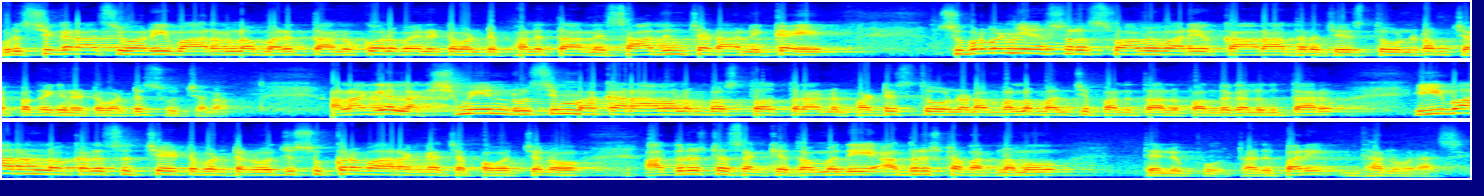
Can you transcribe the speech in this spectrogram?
వృశ్చిక రాశి వారి వారంలో మరింత అనుకూలమైనటువంటి ఫలితాన్ని సాధించడానికై సుబ్రహ్మణ్యేశ్వర స్వామి వారి యొక్క ఆరాధన చేస్తూ ఉండడం చెప్పదగినటువంటి సూచన. అలాగే లక్ష్మీ నృసింహ కరావలంబ స్తోత్రాన్ని పఠిస్తూ ఉండడం వల్ల మంచి ఫలితాలు పొందగలుగుతారు. ఈ వారంలో కలిసి వచ్చేటువంటి రోజు శుక్రవారంగా చెప్పవచ్చును. అదృష్ట సంఖ్య తొమ్మిది అదృష్ట వర్ణము తెలుపు. తదుపరి ధనురాశి.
